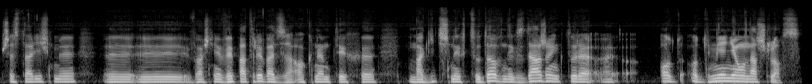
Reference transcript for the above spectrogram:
Przestaliśmy y, y, właśnie wypatrywać za oknem tych y, magicznych, cudownych zdarzeń, które e, od, odmienią nasz los.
